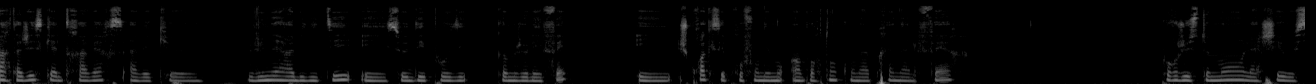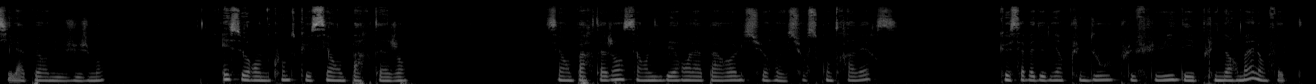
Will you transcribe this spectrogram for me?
partager ce qu'elle traverse avec euh, vulnérabilité et se déposer comme je l'ai fait. Et je crois que c'est profondément important qu'on apprenne à le faire pour justement lâcher aussi la peur du jugement et se rendre compte que c'est en partageant. C'est en partageant, c'est en libérant la parole sur, euh, sur ce qu'on traverse que ça va devenir plus doux, plus fluide et plus normal en fait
